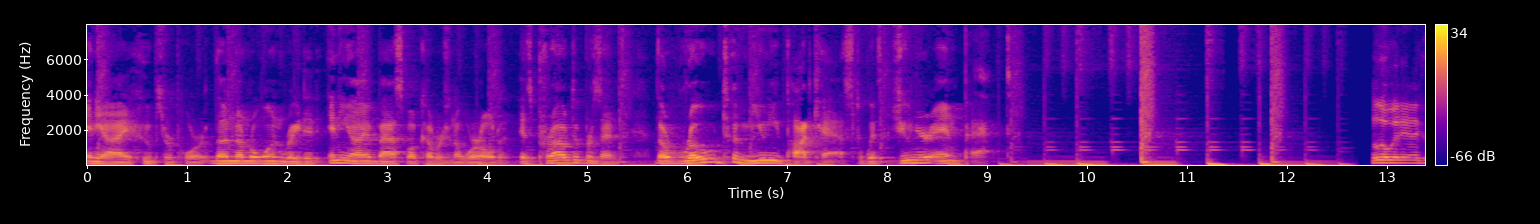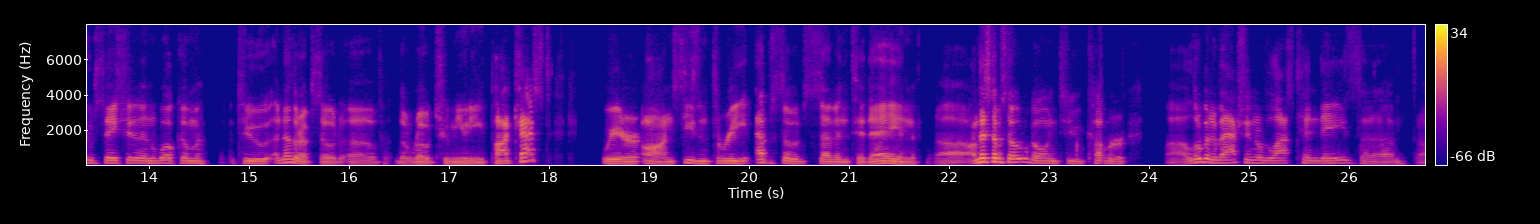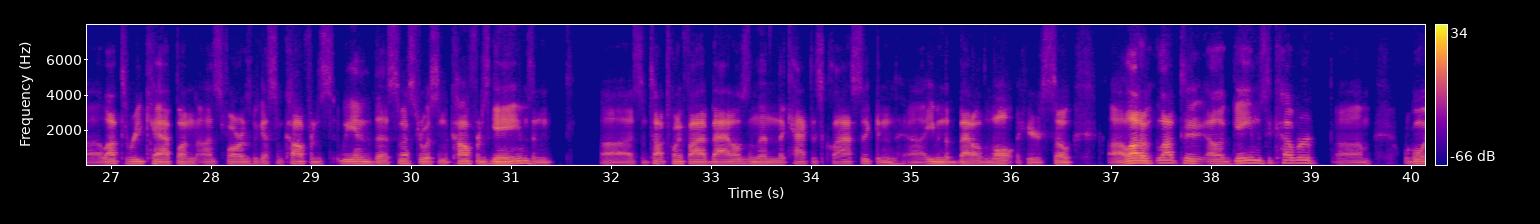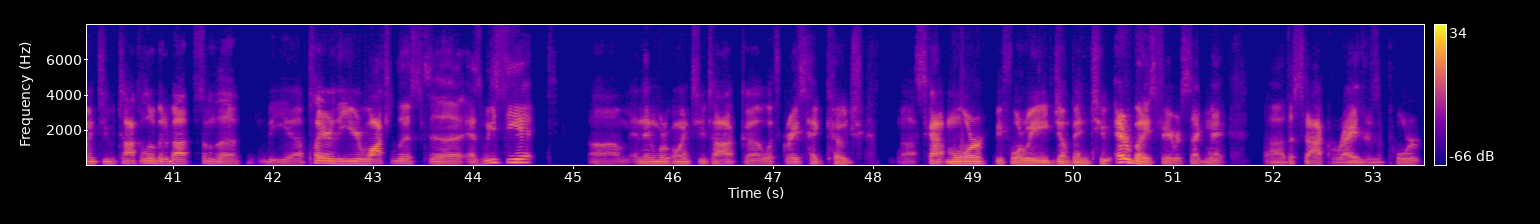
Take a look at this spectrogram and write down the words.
NAIA Hoops Report, the number one rated NAIA basketball coverage in the world, is proud to present the Road to Muni podcast with Junior and Pat. Hello, NAIA Hoops Nation, and welcome to another episode of the Road to Muni podcast. We're on season three, episode seven today, and uh, on this episode, we're going to cover uh, a little bit of action over the last 10 days. Uh, a lot to recap on, as far as we got some conference. We ended the semester with some conference games and uh, some top 25 battles, and then the Cactus Classic, and uh, even the Battle of the Vault here. So uh, a lot of lot to uh, games to cover. Um, we're going to talk a little bit about some of the the Player of the Year watch list as we see it, um, and then we're going to talk with Grace head coach Scott Moore before we jump into everybody's favorite segment, the Stock Risers Report.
